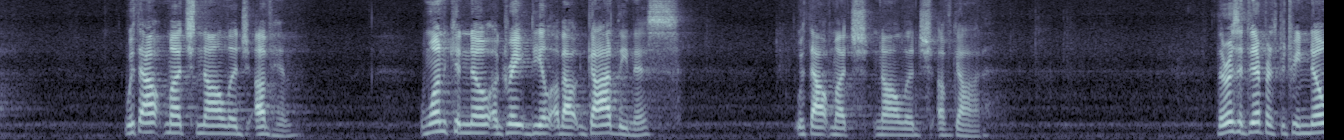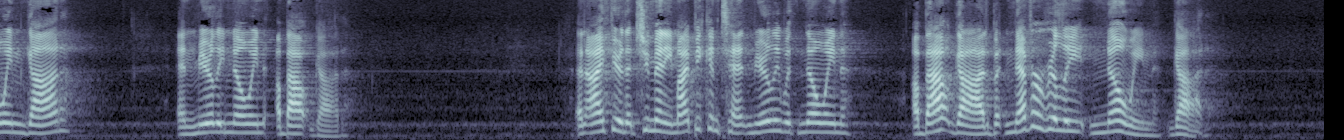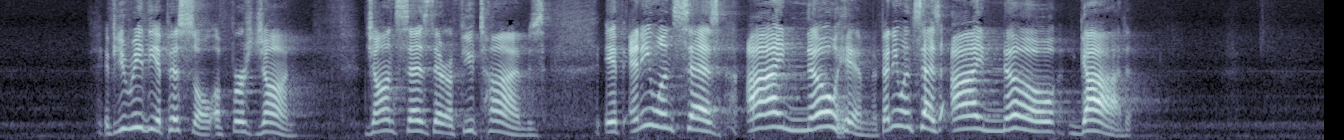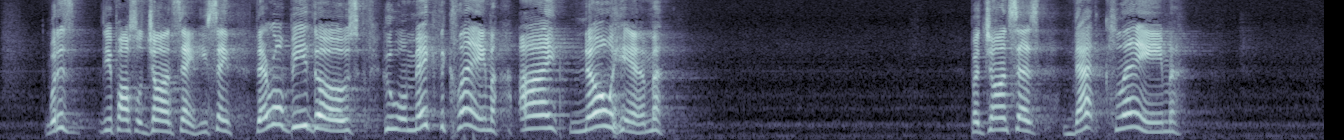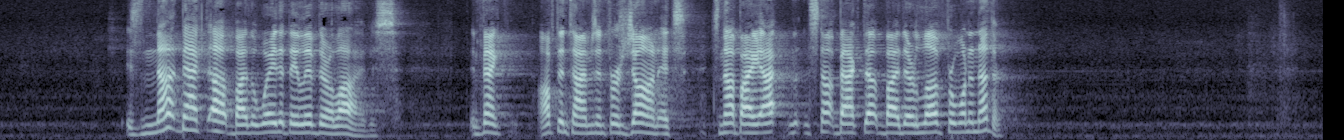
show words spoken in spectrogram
without much knowledge of Him. One can know a great deal about godliness without much knowledge of God. There is a difference between knowing God and merely knowing about God. And I fear that too many might be content merely with knowing about God, but never really knowing God. If you read the epistle of First John, John says there a few times if anyone says, I know him, if anyone says, I know God, what is the Apostle John saying? He's saying, There will be those who will make the claim, I know him. But John says, that claim is not backed up by the way that they live their lives. In fact, oftentimes in First John, it's, it's, not by, it's not backed up by their love for one another.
